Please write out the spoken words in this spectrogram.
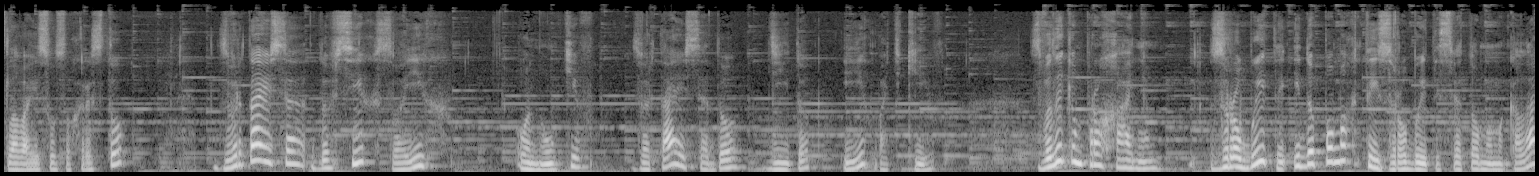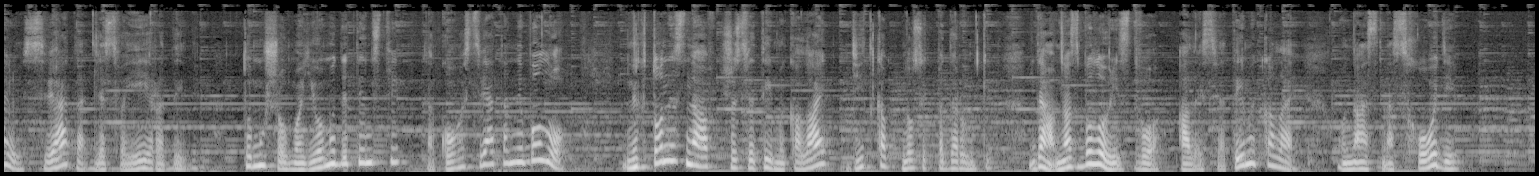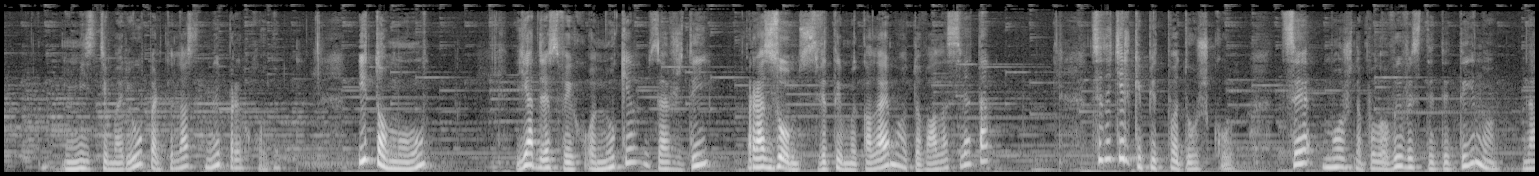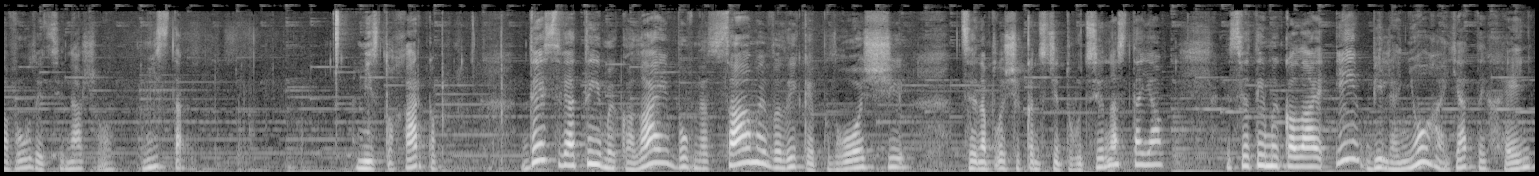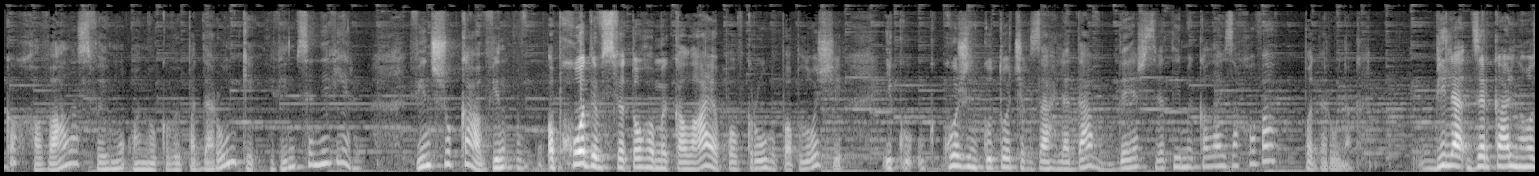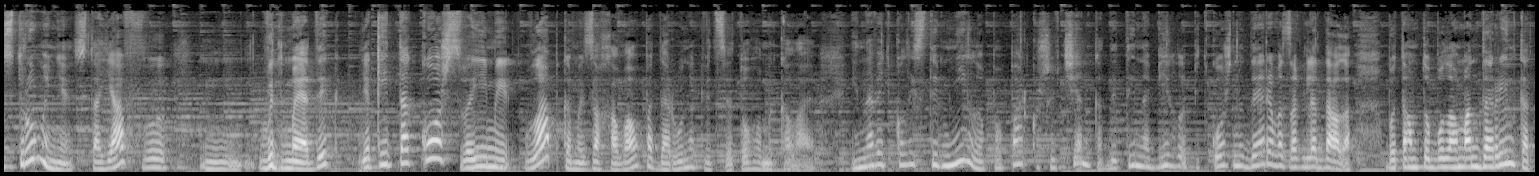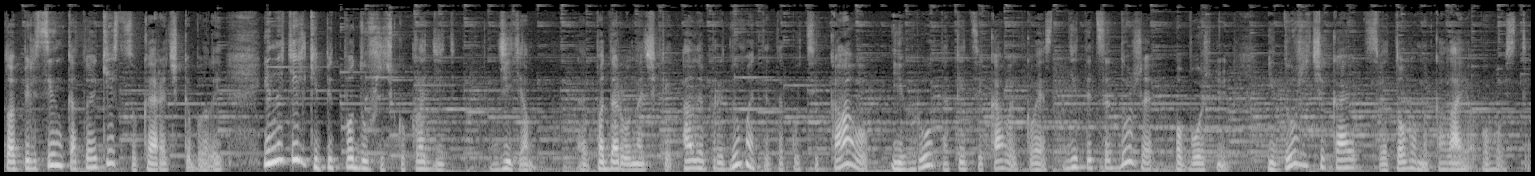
слава Ісусу Христу, звертаюся до всіх своїх онуків, звертаюся до діток і їх батьків з великим проханням зробити і допомогти зробити Святому Миколаю свята для своєї родини. Тому що в моєму дитинстві такого свята не було. Ніхто не знав, що святий Миколай діткам носить подарунки. Да, у нас було Різдво, але святий Миколай у нас на сході, в місті Маріуполь, до нас не приходить. І тому я для своїх онуків завжди разом з святим Миколаєм готувала свята. Це не тільки під подушку, це можна було вивезти дитину на вулиці нашого міста, місто Харків, де святий Миколай був на самій великій площі. Це на площі Конституції настояв святий Миколай, і біля нього я тихенько ховала своєму онукові подарунки, і він це не вірив. Він шукав, він обходив святого Миколая по кругу, по площі, і кожен куточок заглядав, де ж святий Миколай заховав подарунок. Біля дзеркального струмені стояв е, ведмедик, який також своїми лапками заховав подарунок від святого Миколая. І навіть коли стемніло по парку Шевченка, дитина бігла під кожне дерево, заглядала, бо там то була мандаринка, то апельсинка, то якісь цукерочки були. І не тільки під подушечку кладіть дітям подаруночки, але придумайте таку цікаву ігру, такий цікавий квест. Діти це дуже обожнюють і дуже чекають Святого Миколая у гості.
